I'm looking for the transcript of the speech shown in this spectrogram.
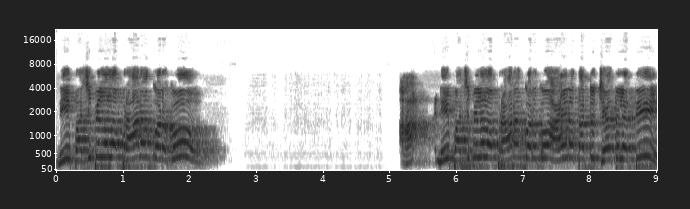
నీ పసిపిల్లల ప్రాణం కొరకు నీ పసిపిల్లల ప్రాణం కొరకు ఆయన తట్టు చేతులెత్తి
